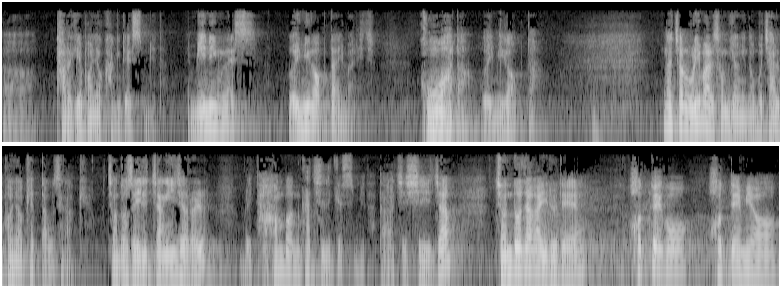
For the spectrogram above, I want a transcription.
어, 다르게 번역하기도 했습니다. meaningless 의미가 없다 이 말이죠. 공허하다 의미가 없다. 저는 우리말 성경이 너무 잘 번역했다고 생각해요. 전도서 1장 2절을 우리 다 한번 같이 읽겠습니다. 다 같이 시작. 전도자가 이르되 헛되고 헛되며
